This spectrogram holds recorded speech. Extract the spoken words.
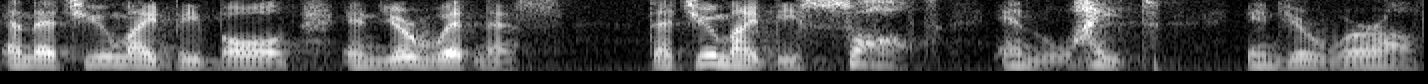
and that you might be bold in your witness, that you might be salt and light in your world.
